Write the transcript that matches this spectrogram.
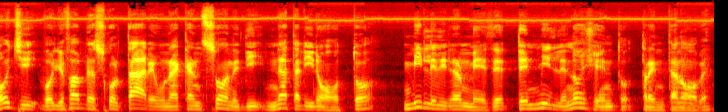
Oggi voglio farvi ascoltare una canzone di Natalino Otto, Mille lire al mese, del 1939.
